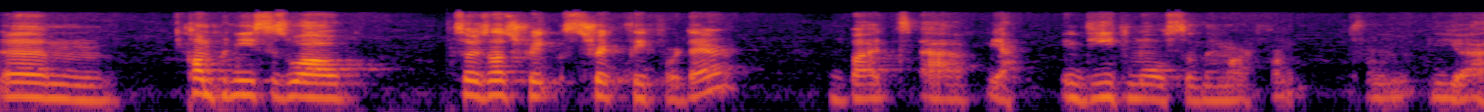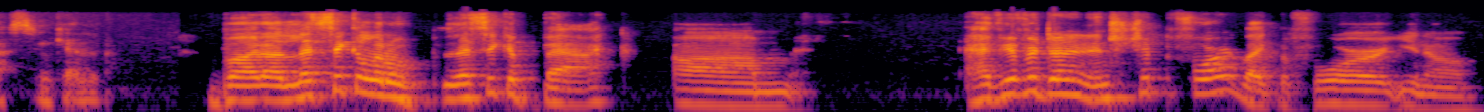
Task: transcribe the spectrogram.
um, companies as well. So it's not strict, strictly for there, but uh, yeah, indeed, most of them are from from the US and Canada. But uh, let's take a little, let's take it back. Um, have you ever done an internship before? Like before, you know?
